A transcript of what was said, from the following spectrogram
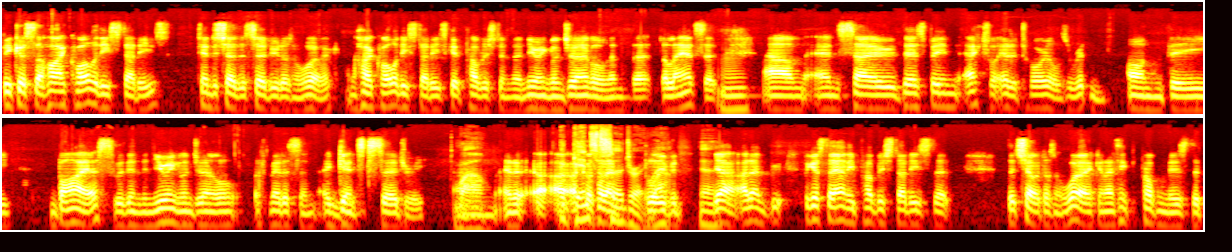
because the high quality studies tend to show that surgery doesn't work. And high quality studies get published in the New England Journal and the, the Lancet. Mm. Um, and so there's been actual editorials written on the bias within the New England Journal of Medicine against surgery. Wow. Um, and uh, against I don't surgery. believe wow. it. Yeah. yeah, I don't because they only publish studies that that show it doesn't work. And I think the problem is that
